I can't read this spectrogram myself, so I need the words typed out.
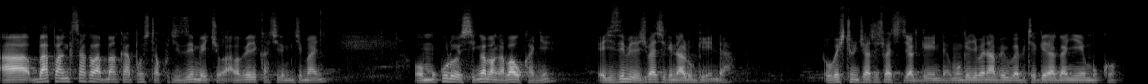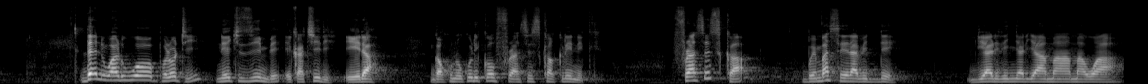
uh, bapangisako babanka ya posita ku kizimbe ekyo ababeere kakiri mukimanyi. Omukulu singa banga bawukanye ekizimbe ekyo kiba kigenda lugenda. Oba ekitundu kyakyo kiba kijja kgenda mu ngeri babitegeraganyembuko then waliwo poloti n'ekizimbe ekakiri era nga kuno kuliko francisca clinic. Francisca bwe mba seerabidde lyali linnya lya maama wa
